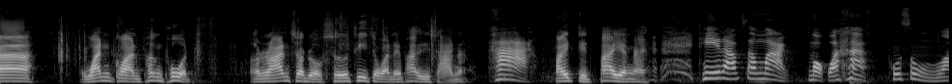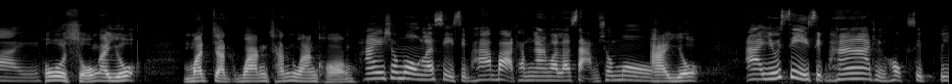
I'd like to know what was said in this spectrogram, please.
่าวันก่อนเพิ่งพูด ร้านสะดวกซื้อที่จังหวัดในภาคอีสานน่ะค่ะ ไปติดป้ายยังไง ที่รับสมัครบอกว่าผู้สูงวัย ผู้สูงอายุมาจัดวางชั้นวางของ ให้ชั่วโมงละ 45 บาททำงานวันละ 3 ชั่วโมง อายุ อายุ 45 ถึง 60 ปี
